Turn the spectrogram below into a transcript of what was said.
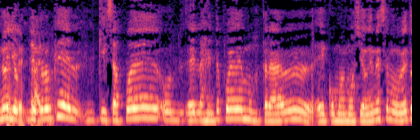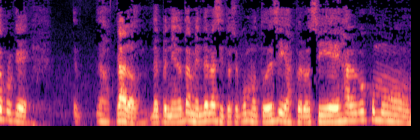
no, yo, creo que el- quizás puede, o, eh, la gente puede demostrar eh, como emoción en ese momento porque, eh, claro, dependiendo también de la situación como tú decías, pero si es algo como,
